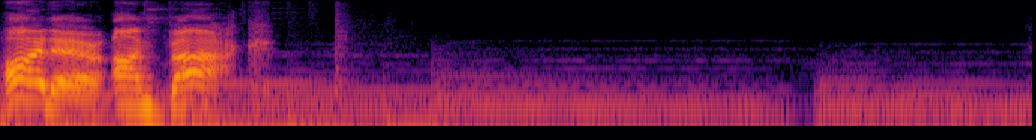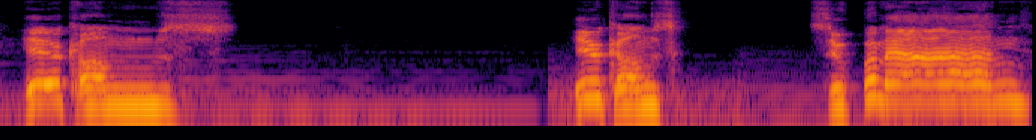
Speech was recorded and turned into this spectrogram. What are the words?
Hi there, I'm back. Here comes. Here comes Superman.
